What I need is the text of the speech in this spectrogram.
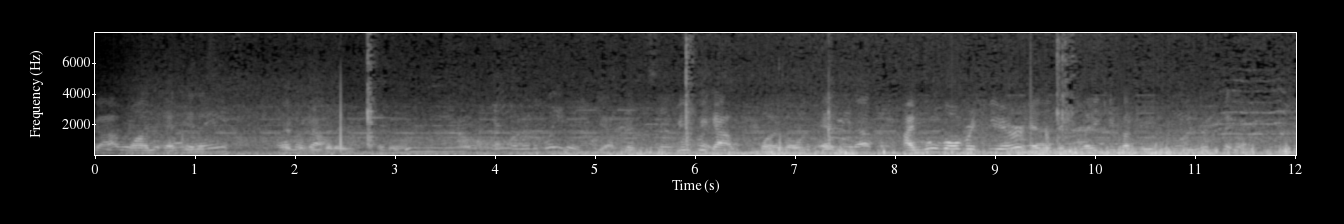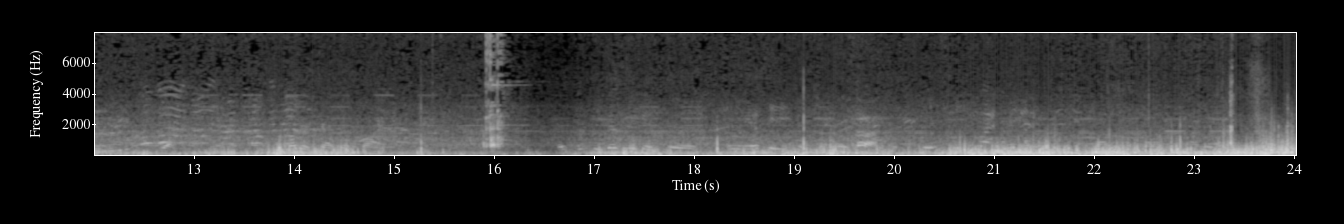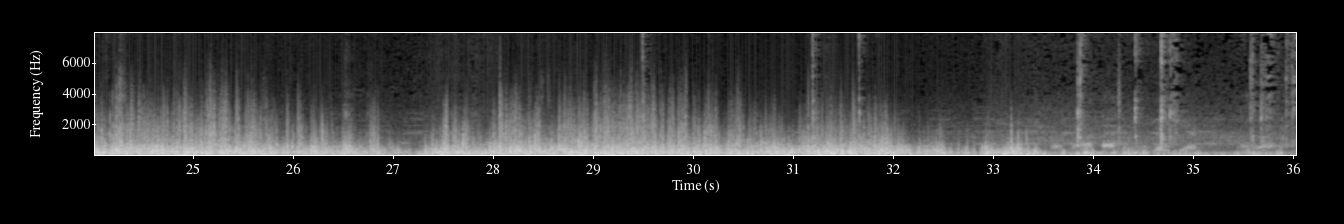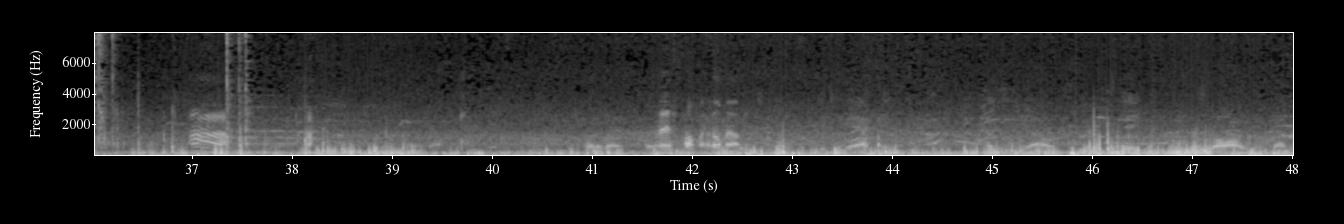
got one, and, and it's, Oh my god. Everybody- where the blade is. yeah, It's the same we, we got one of those, and get out there. I move over here, and then the blade keeps on. Other crap is fine. It, it doesn't make it, uh, I mean, the FAA can like, ah. Right here. What I just pop my thumb out. It's reacting. Punches you out. Big, strong, got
